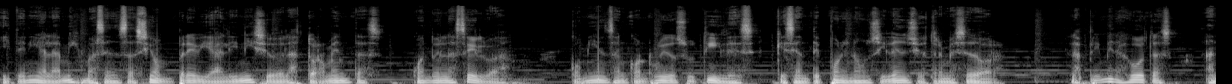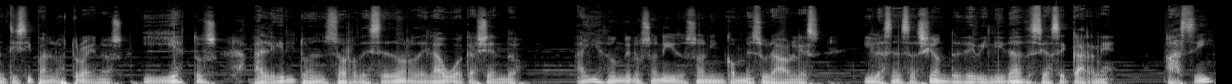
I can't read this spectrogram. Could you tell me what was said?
y tenía la misma sensación previa al inicio de las tormentas cuando en la selva comienzan con ruidos sutiles que se anteponen a un silencio estremecedor. Las primeras gotas anticipan los truenos y estos al grito ensordecedor del agua cayendo. Ahí es donde los sonidos son inconmensurables y la sensación de debilidad se hace carne. Así,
